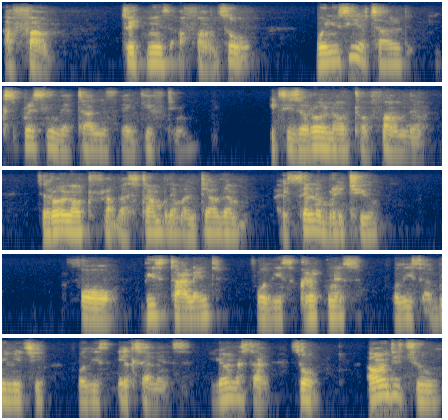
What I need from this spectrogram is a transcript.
affirm. So it means affirm. So when you see a child expressing their talents, their gifting, it is a role now to affirm them. It's a role now to rubber stamp them and tell them, I celebrate you for this talent, for this greatness, for this ability, for this excellence. You understand? So I want you to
